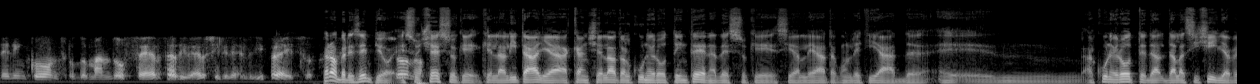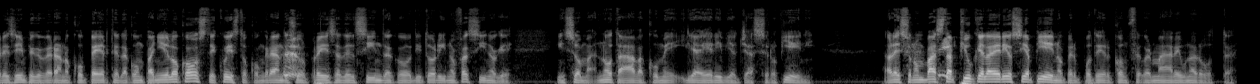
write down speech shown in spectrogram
nell'incontro domanda-offerta a diversi livelli di prezzo. Però per esempio Sono... è successo che, che l'Italia ha cancellato alcune rotte interne adesso che si è alleata con l'Etihad. E, mh, alcune rotte da, dalla Sicilia per esempio che verranno coperte da compagnie low cost e questo con grande eh. sorpresa del sindaco di Torino Fassino che insomma notava come gli aerei viaggiassero pieni. Adesso non basta sì. più che l'aereo sia pieno per poter confermare una rotta.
